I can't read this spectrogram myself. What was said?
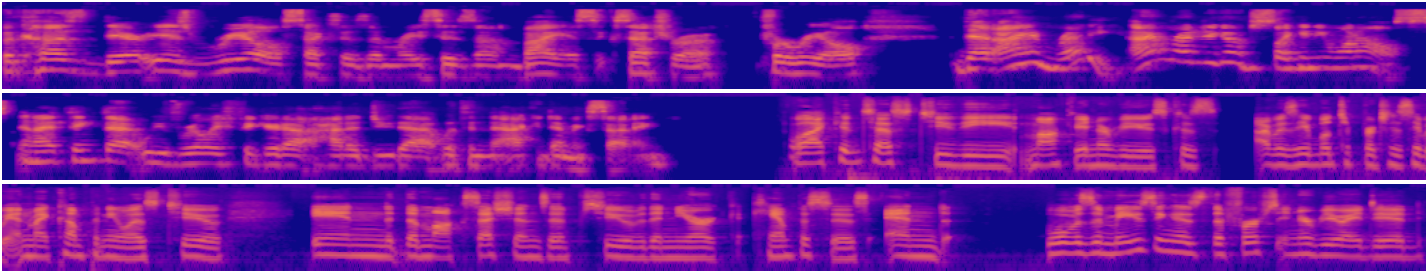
because there is real sexism, racism, bias, etc., for real, that I am ready. I'm ready to go just like anyone else. And I think that we've really figured out how to do that within the academic setting. Well, I can attest to the mock interviews because I was able to participate, and my company was too, in the mock sessions of two of the New York campuses. And what was amazing is the first interview I did,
